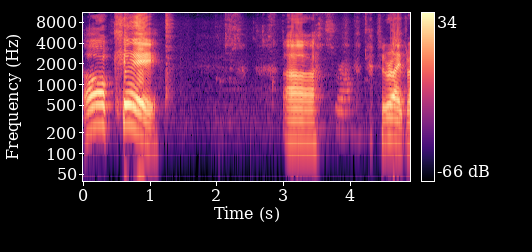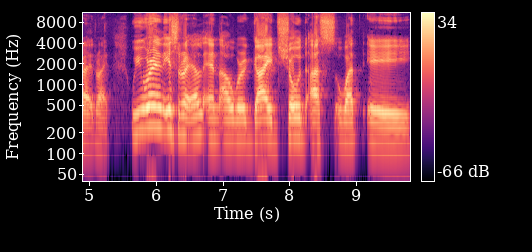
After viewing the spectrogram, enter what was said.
Okay. Uh, right, right, right. We were in Israel and our guide showed us what a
